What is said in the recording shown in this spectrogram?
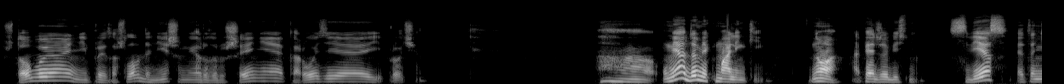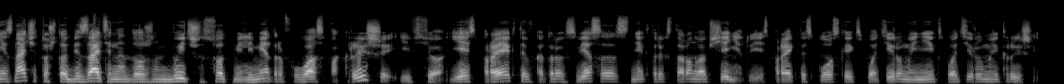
чтобы не произошло в дальнейшем ее разрушение, коррозия и прочее. А, у меня домик маленький, но, опять же объясню, Свес это не значит то, что обязательно должен быть 600 мм у вас по крыше и все. Есть проекты, в которых свеса с некоторых сторон вообще нету. Есть проекты с плоской эксплуатируемой и неэксплуатируемой крышей.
